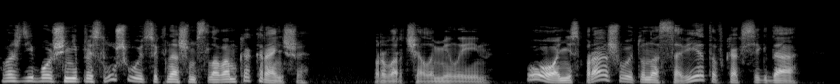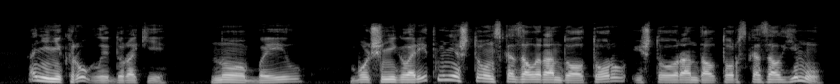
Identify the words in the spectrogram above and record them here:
«Вожди больше не прислушиваются к нашим словам, как раньше», — проворчала Милейн. «О, они спрашивают у нас советов, как всегда. Они не круглые дураки. Но Бейл больше не говорит мне, что он сказал Ранду Алтору и что Ранд Алтор сказал ему.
